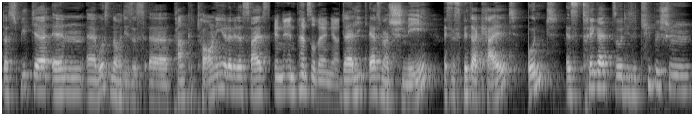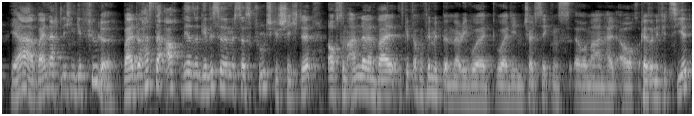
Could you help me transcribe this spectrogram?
Das spielt ja in, äh, wo ist denn noch dieses äh, Punkatawny oder wie das heißt? In, in Pennsylvania. Da liegt erstmal Schnee, es ist bitterkalt und es triggert so diese typischen, ja, weihnachtlichen Gefühle. Weil du hast da auch wieder so eine gewisse Mr. Scrooge-Geschichte. Auch zum anderen, weil es gibt auch einen Film mit Bill Murray, wo er, wo er den Charles Dickens äh, Roman halt auch personifiziert.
